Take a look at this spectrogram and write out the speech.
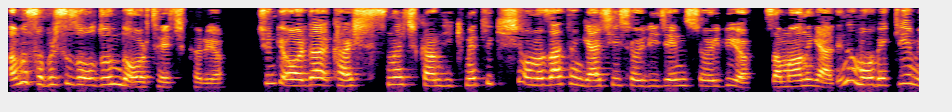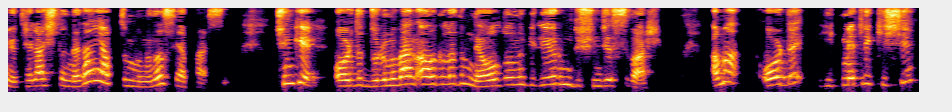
Ama sabırsız olduğunu da ortaya çıkarıyor. Çünkü orada karşısına çıkan hikmetli kişi ona zaten gerçeği söyleyeceğini söylüyor. Zamanı geldiğinde ama o bekleyemiyor. Telaşla neden yaptın bunu? Nasıl yaparsın? Çünkü orada durumu ben algıladım. Ne olduğunu biliyorum düşüncesi var. Ama orada hikmetli kişi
